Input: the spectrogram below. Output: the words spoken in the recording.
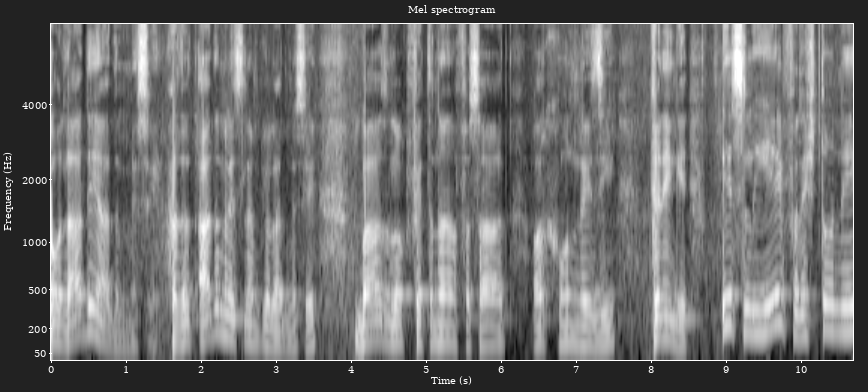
औलाद आदम में से, हज़रत आदम इस्लाम की औलाद में से बाज़ लोग फितना, फसाद और खून रेजी करेंगे। इसलिए फरिश्तों ने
